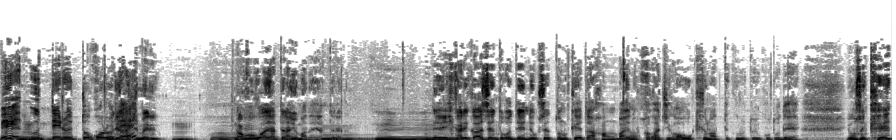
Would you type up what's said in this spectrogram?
え売ってるところで？売り始める。まあここはやってないよ、まだやってない。けど。で、光回線とか電力セットの携帯販売の付加価値が大きくなってくるということで、要するに携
